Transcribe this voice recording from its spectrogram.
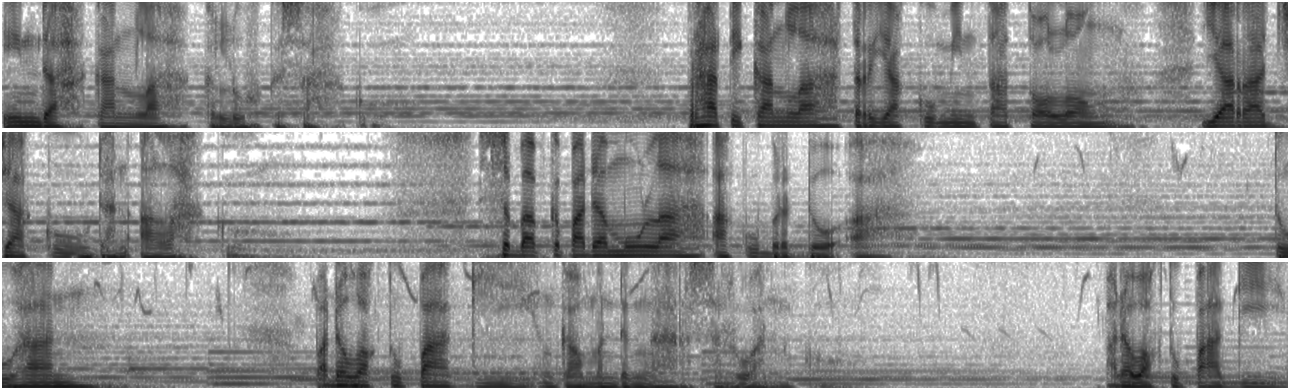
Indahkanlah keluh kesahku. Perhatikanlah teriakku minta tolong, ya Rajaku dan Allahku. Sebab kepadamulah aku berdoa. Tuhan, pada waktu pagi engkau mendengar seruanku. Pada waktu pagi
